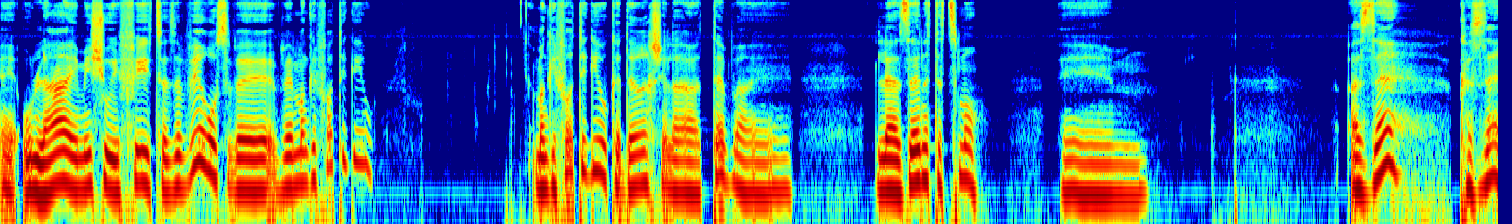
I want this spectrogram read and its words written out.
שאולי מישהו הפיץ איזה וירוס ו, ומגפות הגיעו. מגפות הגיעו כדרך של הטבע אה, לאזן את עצמו. אה, אז זה כזה,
